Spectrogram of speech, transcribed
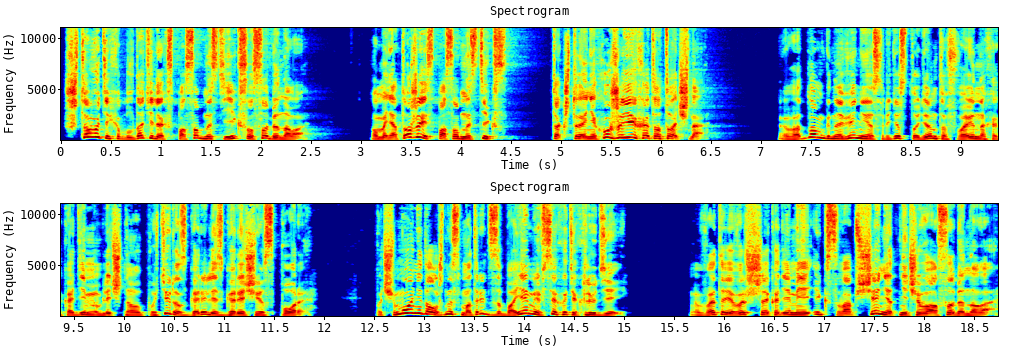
Что в этих обладателях способности X особенного? У меня тоже есть способность X, так что я не хуже их, это точно!» В одно мгновение среди студентов военных академий Млечного Пути разгорелись горячие споры. Почему они должны смотреть за боями всех этих людей? В этой высшей академии X вообще нет ничего особенного.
